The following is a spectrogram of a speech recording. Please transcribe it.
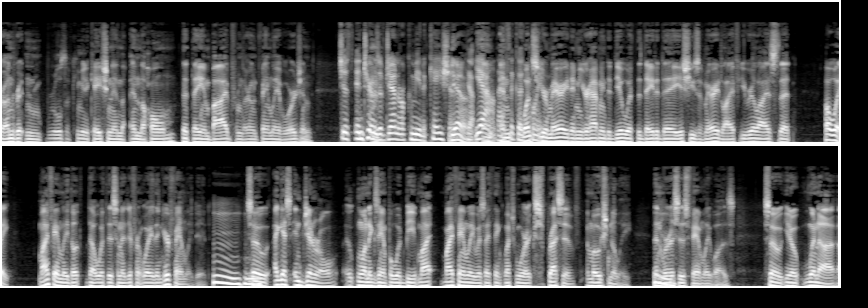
or unwritten rules of communication in the, in the home that they imbibe from their own family of origin. Just in terms of general communication. Yeah. Yeah, and, that's and a good once point. you're married and you're having to deal with the day to day issues of married life, you realize that, oh, wait, my family dealt, dealt with this in a different way than your family did. Mm-hmm. So I guess in general, one example would be my, my family was, I think, much more expressive emotionally than mm-hmm. Marissa's family was. So, you know, when, uh,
